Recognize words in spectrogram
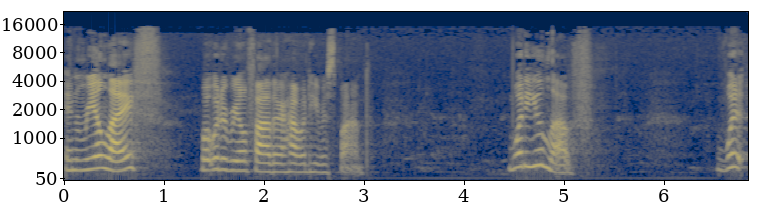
In real life, what would a real father, how would he respond? What do you love? What,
